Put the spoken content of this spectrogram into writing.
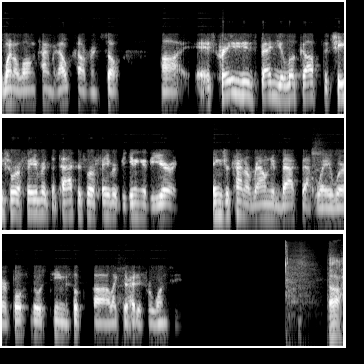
went a long time without covering. So uh, as crazy as it's been, you look up, the Chiefs were a favorite, the Packers were a favorite beginning of the year. And things are kind of rounding back that way where both of those teams look uh, like they're headed for one seed. Oh,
